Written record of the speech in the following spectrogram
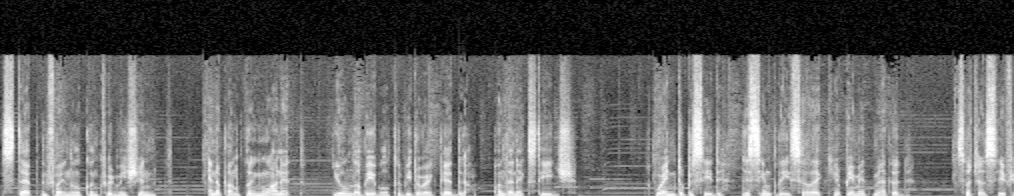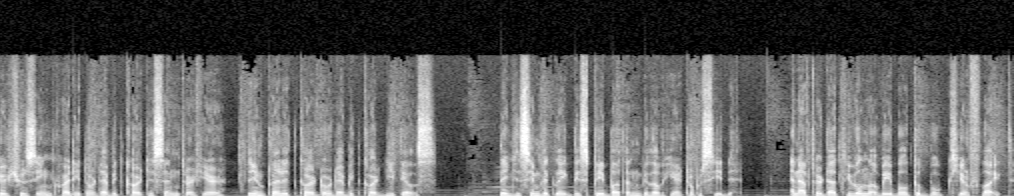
step and final confirmation, and upon clicking on it, you'll now be able to be directed on the next stage. When to proceed, just simply select your payment method, such as if you're choosing credit or debit card, just enter here your credit card or debit card details. Then just simply click this pay button below here to proceed. And after that, you will now be able to book your flight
